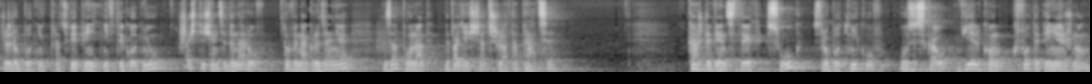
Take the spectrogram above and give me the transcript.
że robotnik pracuje 5 dni w tygodniu, 6 tysięcy denarów to wynagrodzenie za ponad 23 lata pracy. Każdy więc z tych sług, z robotników uzyskał wielką kwotę pieniężną.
